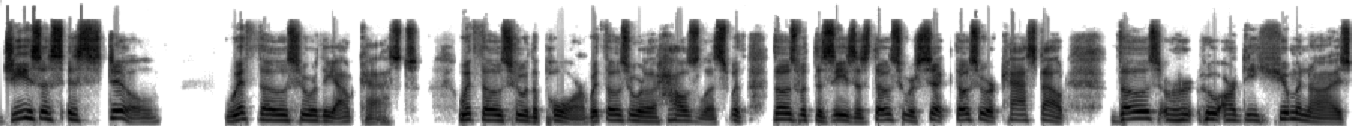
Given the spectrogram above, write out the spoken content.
Jesus is still with those who are the outcasts, with those who are the poor, with those who are houseless, with those with diseases, those who are sick, those who are cast out, those who are dehumanized,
